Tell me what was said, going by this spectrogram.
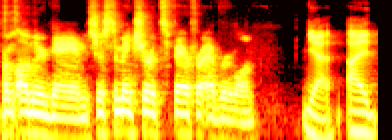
from other games, just to make sure it's fair for everyone. Yeah, I,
